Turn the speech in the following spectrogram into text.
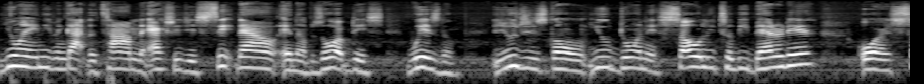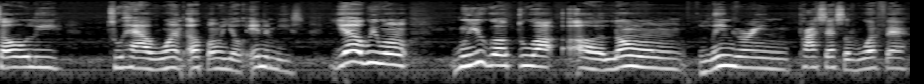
you ain't even got the time to actually just sit down and absorb this wisdom. You just going you doing it solely to be better than or solely to have one up on your enemies. Yeah, we want when you go through a, a long, lingering process of warfare.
